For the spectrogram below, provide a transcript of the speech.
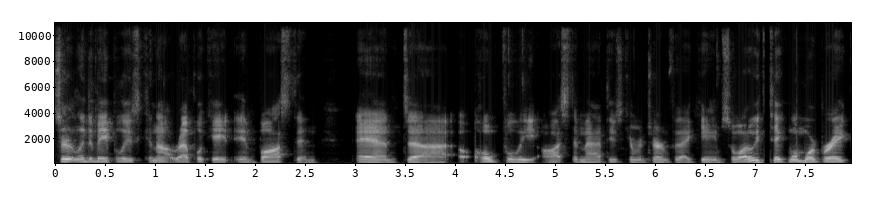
certainly the maple leafs cannot replicate in boston and uh, hopefully auston matthews can return for that game so why don't we take one more break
